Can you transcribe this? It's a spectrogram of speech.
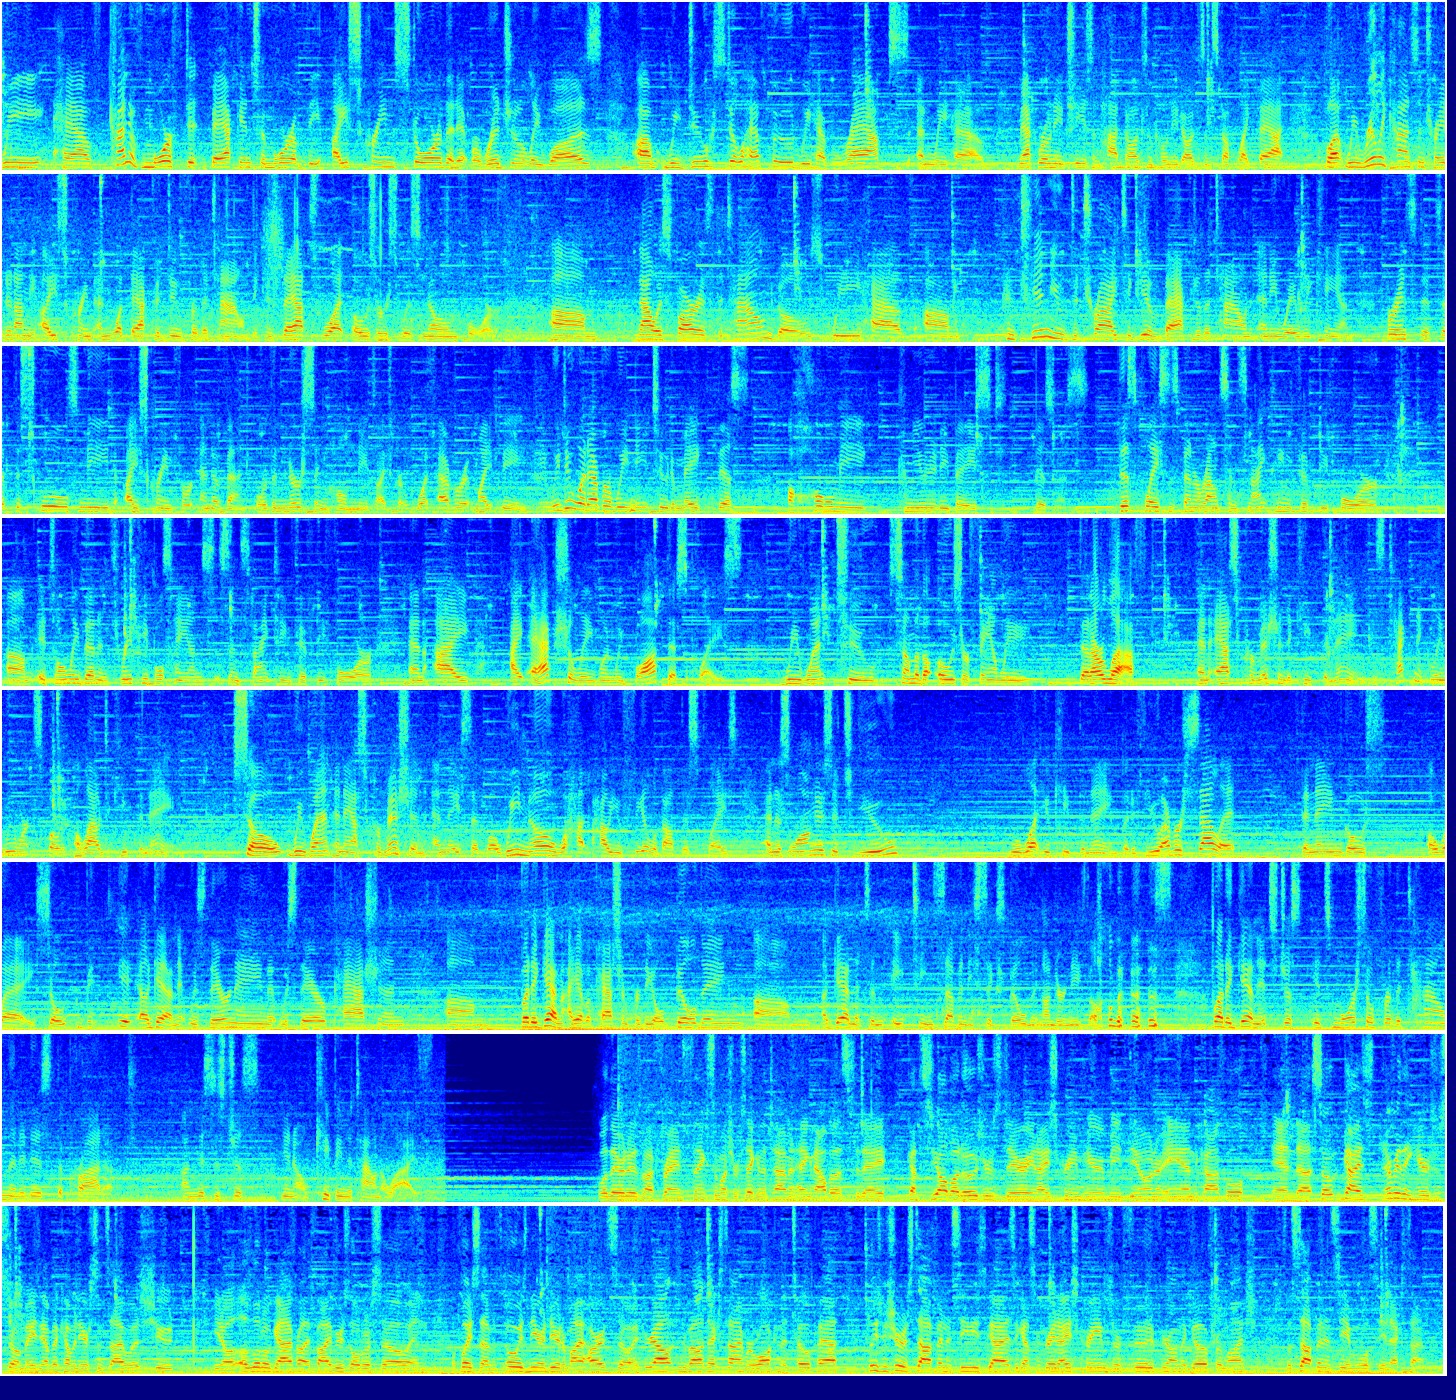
We have kind of morphed it back into more of the ice cream store that it originally was. Um, we do still have food. We have wraps and we have macaroni and cheese and hot dogs and coney dogs and stuff like that but we really concentrated on the ice cream and what that could do for the town because that's what Oser's was known for. Um, now as far as the town goes, we have um, continued to try to give back to the town any way we can. For instance, if the schools need ice cream for an event or the nursing home needs ice cream, whatever it might be, we do whatever we need to to make this a homey, community-based business. This place has been around since 1954. Um, it's only been in three people's hands since 1954. And I, I actually, when we bought this place, we went to some of the Oser family that are left and asked permission to keep the name because technically we weren't allowed to keep the name. So we went and asked permission and they said, well, we know how you feel about this place and as long as it's you, we'll let you keep the name. But if you ever sell it, the name goes away. So it, again, it was their name, it was their passion. Um, but again, I have a passion for the old building. Um, again, it's an 1876 building underneath all this. But again, it's just, it's more so for the town than it is the product. And this is just, you know, keeping the town alive. Well, there it is, my friends. Thanks so much for taking the time and hanging out with us today. Got to see all about Oser's Dairy and Ice Cream here, meet the owner, Ann Conkle. And uh, so, guys, everything here is just so amazing. I've been coming here since I was, shoot, you know, a little guy, probably five years old or so, and a place that's always near and dear to my heart. So if you're out and about next time or walking the towpath, please be sure to stop in and see these guys. They got some great ice creams or food if you're on the go for lunch. So stop in and see them, and we'll see you next time.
